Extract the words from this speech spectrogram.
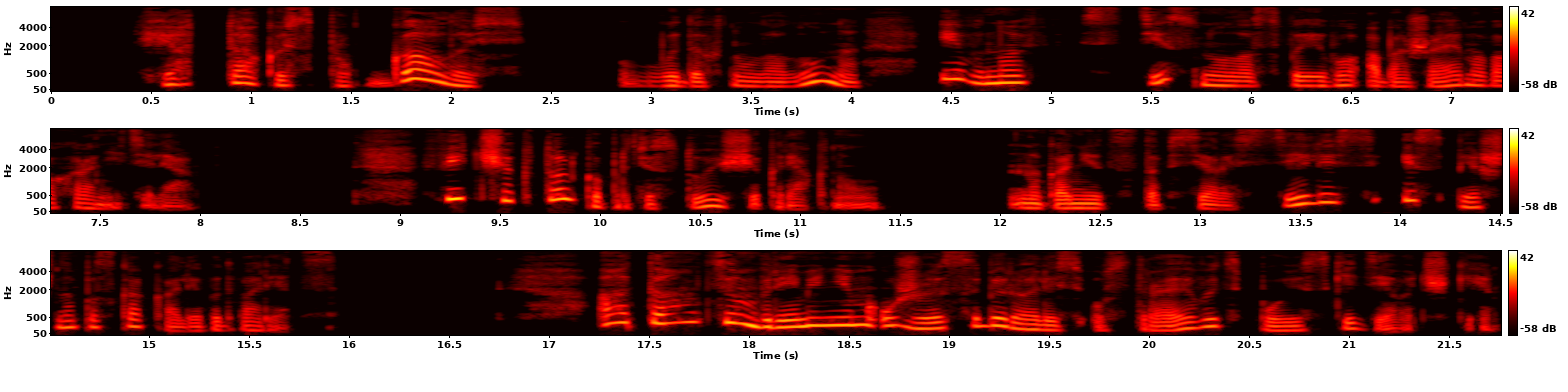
— Я так испугалась! — выдохнула Луна и вновь стиснула своего обожаемого хранителя. Фитчик только протестующе крякнул. Наконец-то все расселись и спешно поскакали во дворец. А там тем временем уже собирались устраивать поиски девочки.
